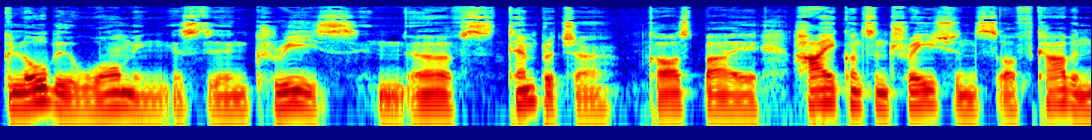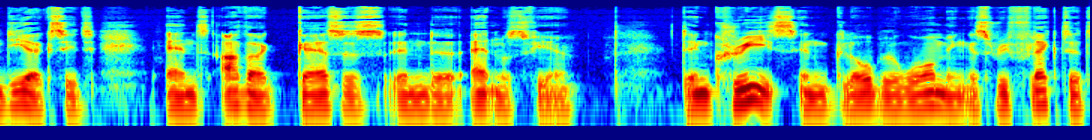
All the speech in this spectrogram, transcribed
Global warming is the increase in Earth's temperature caused by high concentrations of carbon dioxide and other gases in the atmosphere. The increase in global warming is reflected,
